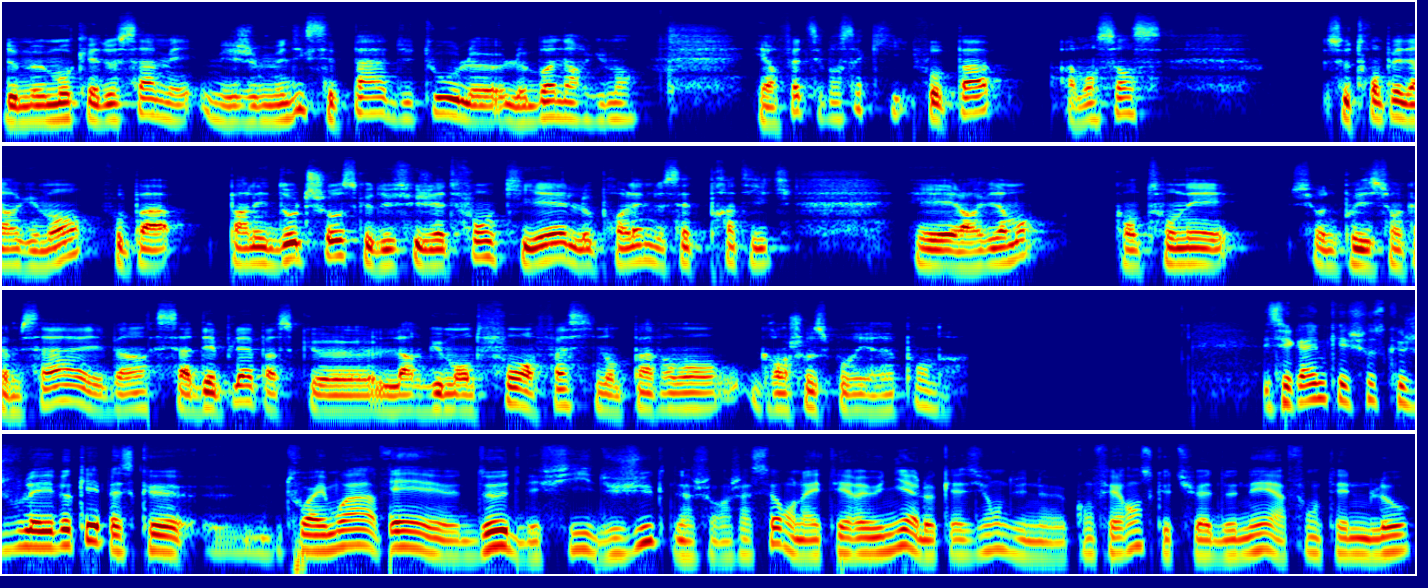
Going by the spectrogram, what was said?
de me moquer de ça, mais, mais je me dis que c'est pas du tout le, le bon argument. Et en fait, c'est pour ça qu'il faut pas, à mon sens, se tromper d'argument, faut pas parler d'autre chose que du sujet de fond qui est le problème de cette pratique. Et alors évidemment, quand on est sur une position comme ça, et eh ben ça déplaît parce que l'argument de fond en face, ils n'ont pas vraiment grand chose pour y répondre. C'est quand même quelque chose que je voulais évoquer parce que euh, toi et moi, et deux des filles du JUC d'un jour un chasseur, on a été réunis à l'occasion d'une conférence que tu as donnée à Fontainebleau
